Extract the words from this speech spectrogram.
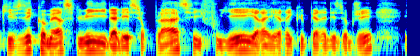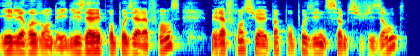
qui faisait commerce. Lui, il allait sur place, il fouillait, il récupérait des objets et il les revendait. Il les avait proposés à la France, mais la France lui avait pas proposé une somme suffisante.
